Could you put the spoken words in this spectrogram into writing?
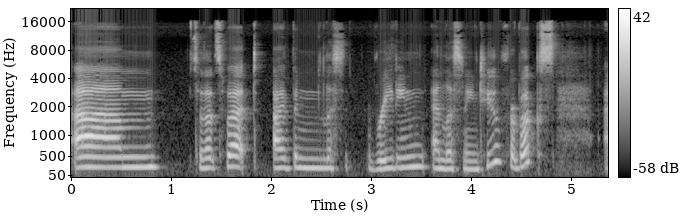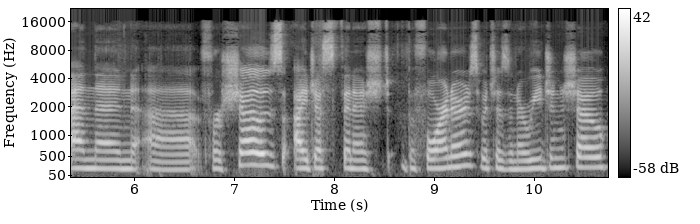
Um, so that's what i've been listen- reading and listening to for books. And then uh, for shows i just finished beforeigners which is a norwegian show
